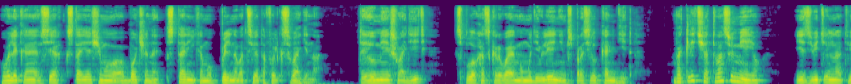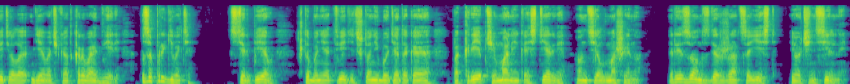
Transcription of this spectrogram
увлекая всех к стоящему у обочины старенькому пыльного цвета «Фольксвагену». «Ты умеешь водить?» — с плохо скрываемым удивлением спросил Кандид. «В отличие от вас умею», — язвительно ответила девочка, открывая дверь. «Запрыгивайте». Стерпев, чтобы не ответить что-нибудь этакое покрепче маленькой стерви, он сел в машину. Резон сдержаться есть, и очень сильный.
